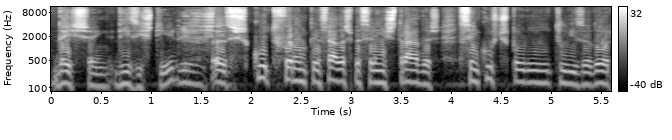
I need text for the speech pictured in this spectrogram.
deixem de existir. De existir. As SCUT foram pensadas para serem estradas sem custos para o utilizador,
